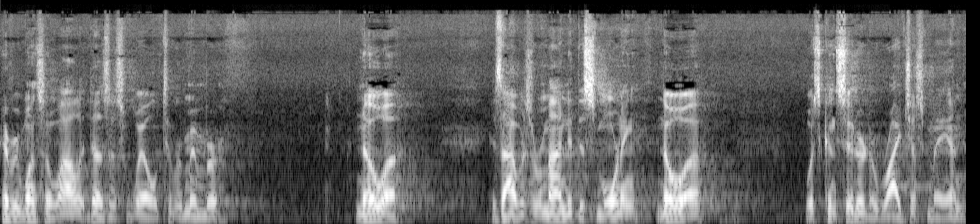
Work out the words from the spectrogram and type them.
Every once in a while, it does us well to remember Noah, as I was reminded this morning, Noah was considered a righteous man.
